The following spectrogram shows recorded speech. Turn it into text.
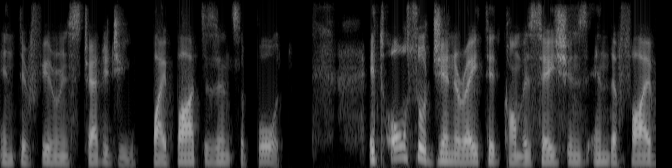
interference strategy, bipartisan support. It also generated conversations in the Five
